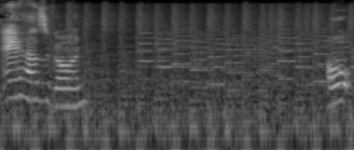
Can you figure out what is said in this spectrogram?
Hey, how's it going? Oh.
